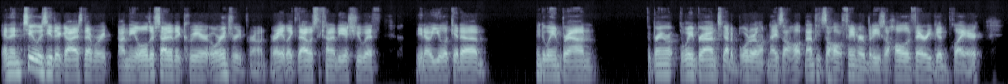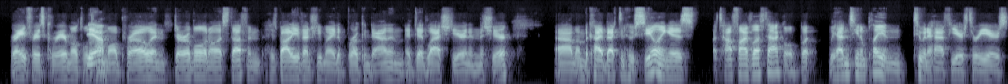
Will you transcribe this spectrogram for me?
and then two is either guys that were on the older side of their career or injury prone, right? Like that was kind of the issue with, you know, you look at a uh, Duane Brown, Duane Brown's got a border. He's a hall, not he's a Hall of Famer, but he's a Hall of very good player, right? For his career, multiple yeah. time All Pro and durable and all that stuff. And his body eventually might have broken down, and it did last year and then this year. Um, and Mekhi Becton, whose ceiling is a top five left tackle, but we hadn't seen him play in two and a half years, three years.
